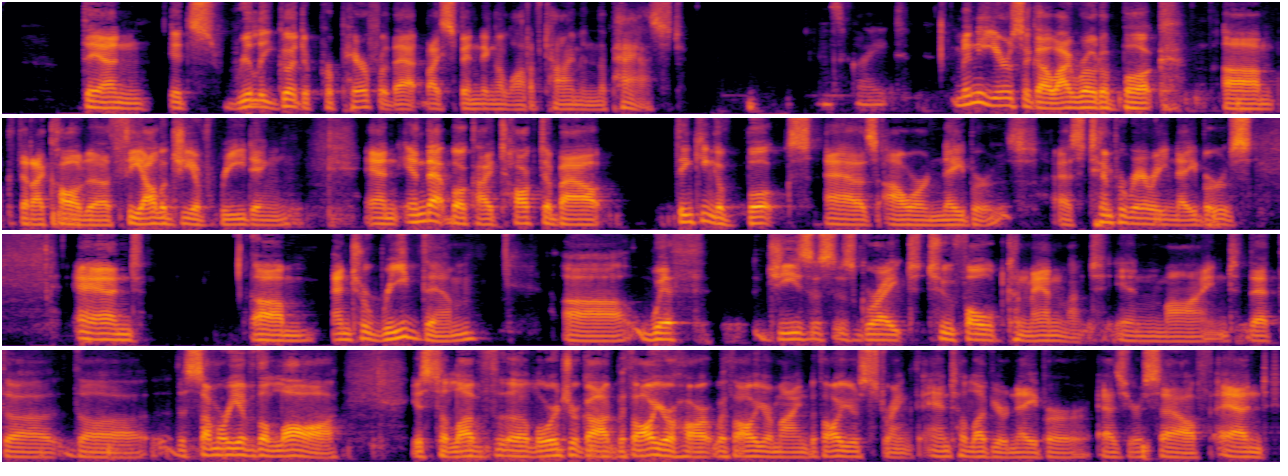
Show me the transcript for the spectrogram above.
then it's really good to prepare for that by spending a lot of time in the past. That's great. Many years ago, I wrote a book um, that I called a Theology of Reading. And in that book, I talked about thinking of books as our neighbors, as temporary neighbors, and um, and to read them uh, with Jesus's great twofold commandment in mind that the the the summary of the law is to love the Lord your God with all your heart, with all your mind, with all your strength, and to love your neighbor as yourself. And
